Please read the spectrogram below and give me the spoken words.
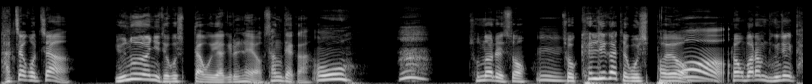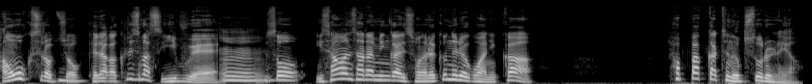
다짜고짜 윤호연이 되고 싶다고 이야기를 해요. 상대가 오. 전화를 해서 음. 저 켈리가 되고 싶어요. 어. 라고 말하면 굉장히 당혹스럽죠. 음. 게다가 크리스마스 이브에 음. 그래서 이상한 사람인가 해서 전화를 끊으려고 하니까 협박 같은 읍소를 해요.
